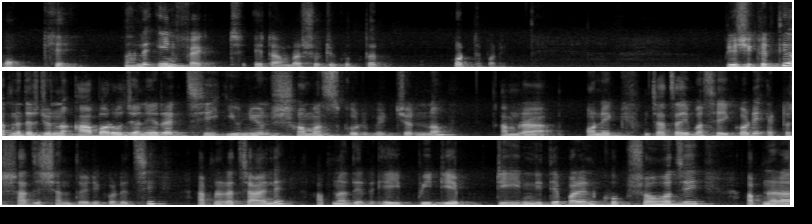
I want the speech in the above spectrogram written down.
পক্ষে তাহলে ইনফ্যাক্ট এটা আমরা সঠিক উত্তর করতে পারি। প্রিয় শিক্ষার্থী, আপনাদের জন্য আবারও জানিয়ে রাখছি ইউনিয়ন সমাজকর্মীর জন্য আমরা অনেক যাচাই বাছাই করে একটা সাজেশান তৈরি করেছি। আপনারা চাইলে আপনাদের এই পিডিএফটি নিতে পারেন খুব সহজেই। আপনারা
